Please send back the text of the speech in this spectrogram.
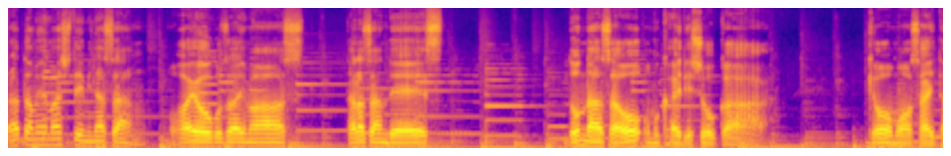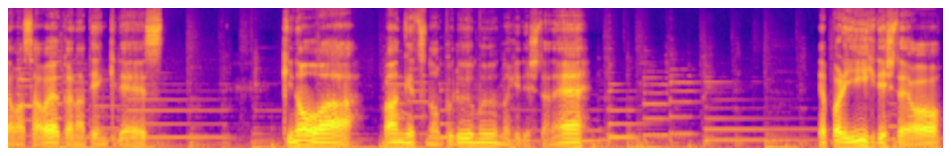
改めまして皆さんおはようございます。タラさんです。どんな朝をお迎えでしょうか。今日も埼玉爽やかな天気です。昨日は満月のブルームーンの日でしたね。やっぱりいい日でしたよ。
